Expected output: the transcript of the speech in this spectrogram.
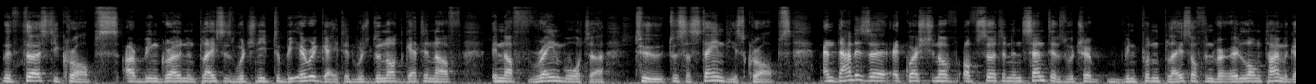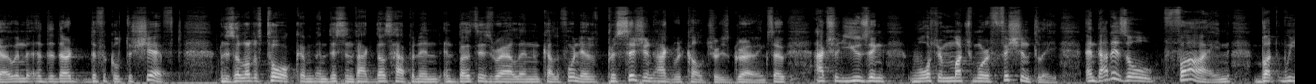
The thirsty crops are being grown in places which need to be irrigated, which do not get enough enough rainwater to, to sustain these crops. And that is a, a question of, of certain incentives which have been put in place often very long time ago and, and that are difficult to shift. And there's a lot of talk, um, and this in fact does happen in, in both Israel and in California, precision agriculture is growing. So actually using water much more efficiently. And that is all fine, but we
